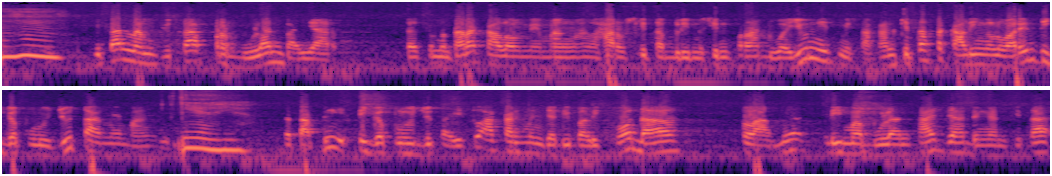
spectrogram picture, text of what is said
Mhm. Kita 6 juta per bulan bayar. Dan Sementara kalau memang harus kita beli mesin perah 2 unit misalkan, kita sekali ngeluarin 30 juta memang. gitu. Iya iya. Tetapi 30 juta itu akan menjadi balik modal selama lima bulan saja dengan kita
